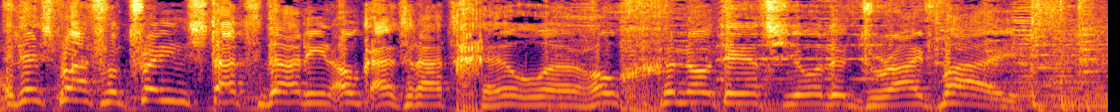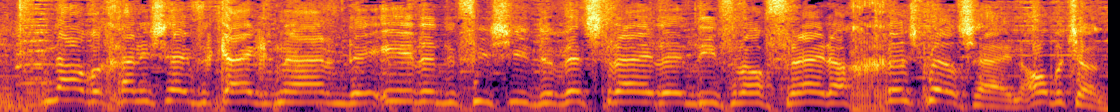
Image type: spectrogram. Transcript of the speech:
En deze plaat van Train staat daarin ook uiteraard geheel uh, hoog genoteerd door de Drive-By. Nou, we gaan eens even kijken naar de eredivisie, de wedstrijden die vanaf vrijdag gespeeld zijn. Albert-Jan.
